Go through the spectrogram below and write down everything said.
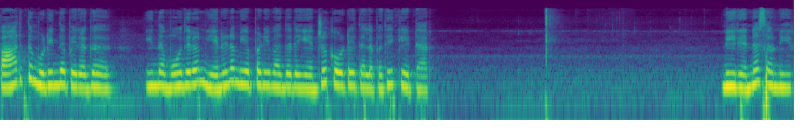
பார்த்து முடிந்த பிறகு இந்த மோதிரம் என்னிடம் எப்படி வந்தது என்று கோட்டை தளபதி கேட்டார். நீர் என்ன சொன்னீர்?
